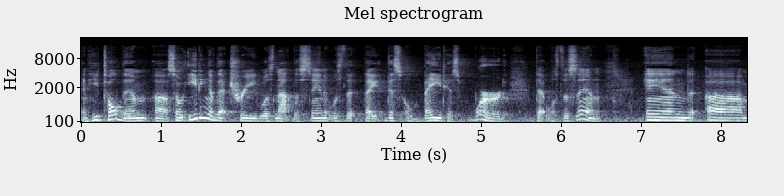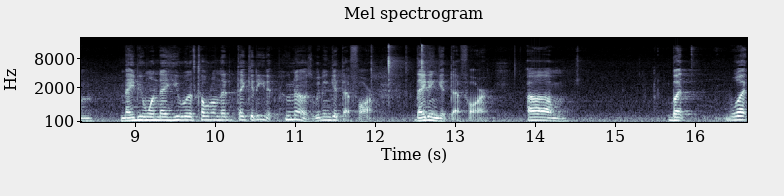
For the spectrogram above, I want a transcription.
And he told them, uh, so eating of that tree was not the sin, it was that they disobeyed his word that was the sin. And um, maybe one day he would have told them that they could eat it. Who knows? We didn't get that far. They didn't get that far. Um, but what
